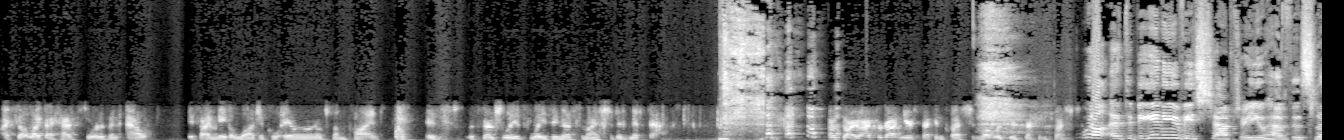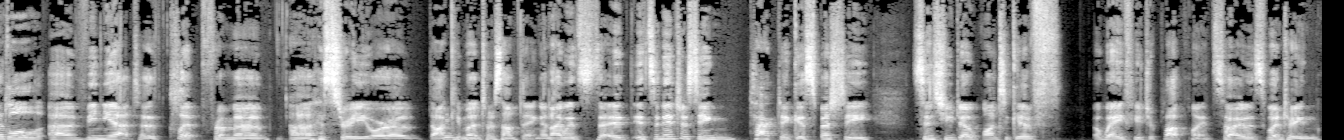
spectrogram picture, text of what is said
I felt like I had sort of an out if I made a logical error of some kind. It's essentially it's laziness, and I should admit that. I'm sorry, I've forgotten your second question. What was your second question? Well, at the beginning of each chapter, you have this little uh, vignette, a clip from a, a, history or a document mm-hmm. or something. And I was, it, it's an interesting tactic, especially since you don't want to give away future plot points. So I was wondering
